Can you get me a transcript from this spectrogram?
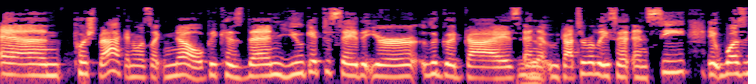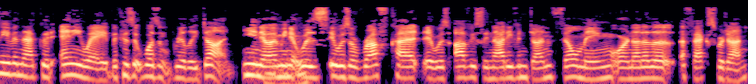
and pushed back and was like, no, because then you get to say that you're the good guys and Yeah. that we got to release it and see it wasn't even that good anyway because it wasn't really done. You know, I mean, it Mhm. was, it was a rough cut. It was obviously not even done filming or none of the effects were done.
